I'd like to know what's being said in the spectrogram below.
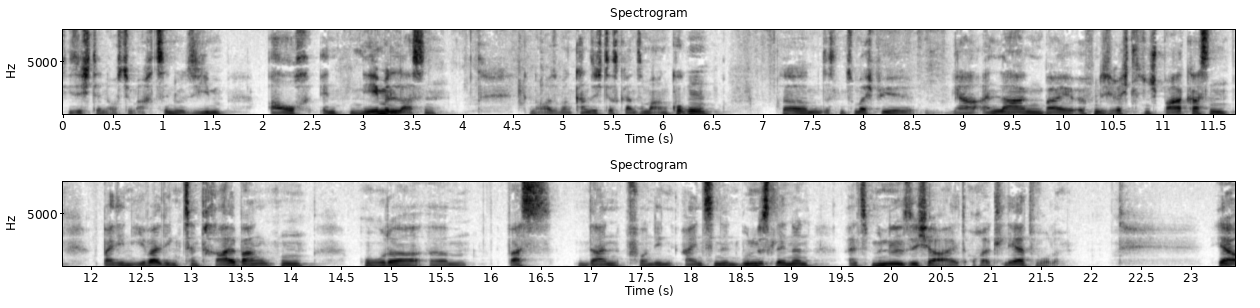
die sich dann aus dem 1807 auch entnehmen lassen. Genau, also man kann sich das Ganze mal angucken. Ähm, das sind zum Beispiel ja, Anlagen bei öffentlich-rechtlichen Sparkassen, bei den jeweiligen Zentralbanken oder ähm, was dann von den einzelnen Bundesländern als Mündelsicherheit auch erklärt wurde. Ja,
